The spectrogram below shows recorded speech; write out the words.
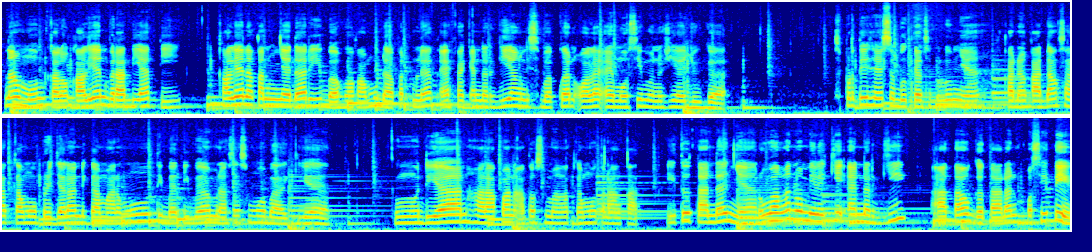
Namun, kalau kalian berhati-hati, kalian akan menyadari bahwa kamu dapat melihat efek energi yang disebabkan oleh emosi manusia juga. Seperti saya sebutkan sebelumnya, kadang-kadang saat kamu berjalan di kamarmu, tiba-tiba merasa semua bahagia. Kemudian harapan atau semangat kamu terangkat. Itu tandanya ruangan memiliki energi atau getaran positif.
